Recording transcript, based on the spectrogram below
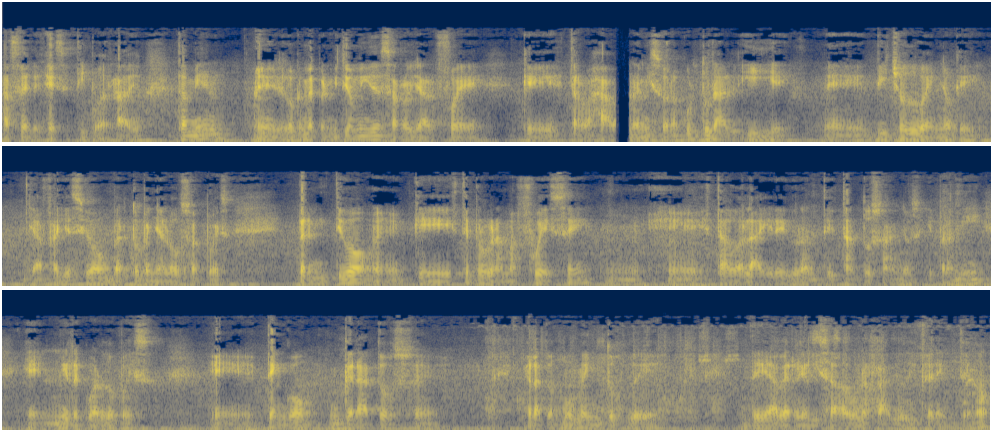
hacer ese tipo de radio. También eh, lo que me permitió a mí desarrollar fue que trabajaba en una emisora cultural y eh, dicho dueño que ya falleció Humberto Peñalosa, pues permitió eh, que este programa fuese mm, eh, estado al aire durante tantos años y para mí, en mi recuerdo, pues eh, tengo gratos, gratos momentos de, de haber realizado una radio diferente, ¿no?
